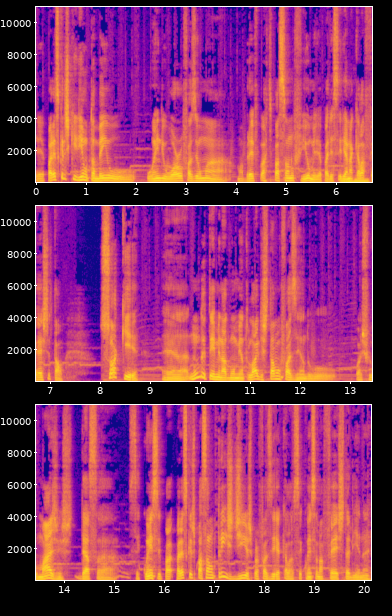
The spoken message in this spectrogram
é, parece que eles queriam também o, o Andy Warhol fazer uma, uma breve participação no filme. Ele apareceria naquela festa e tal. Só que, é, num determinado momento lá, eles estavam fazendo as filmagens dessa sequência. Pa- Parece que eles passaram três dias para fazer aquela sequência na festa ali, né?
